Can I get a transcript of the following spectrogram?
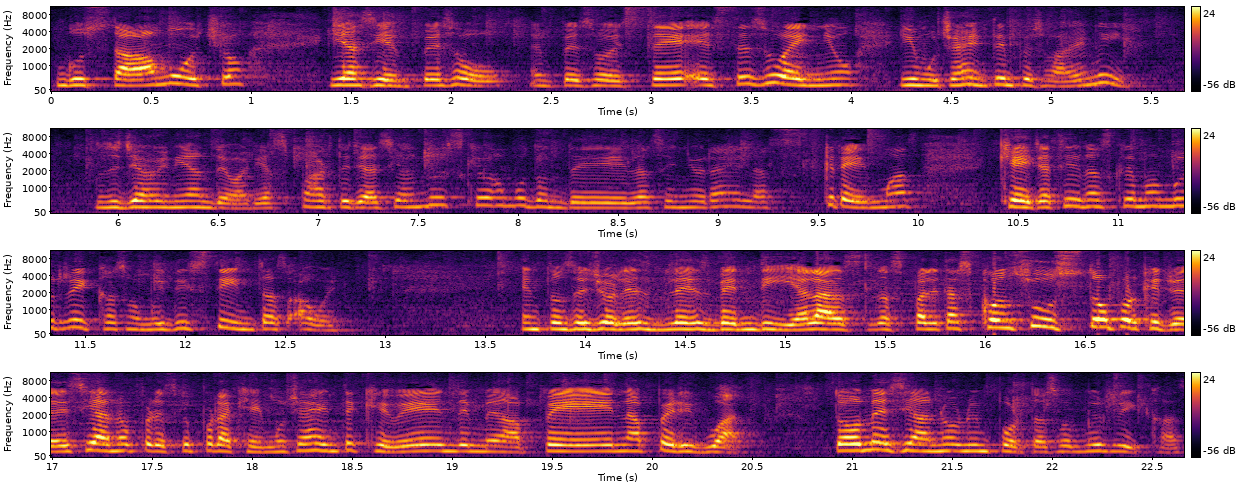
Gustaba mucho y así empezó, empezó este, este sueño y mucha gente empezó a venir. Entonces ya venían de varias partes, ya decían, no, es que vamos donde la señora de las cremas, que ella tiene unas cremas muy ricas, son muy distintas. Ah, bueno. Entonces yo les, les vendía las, las paletas con susto, porque yo decía, no, pero es que por aquí hay mucha gente que vende, me da pena, pero igual. Todos me decían, no, no importa, son muy ricas.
